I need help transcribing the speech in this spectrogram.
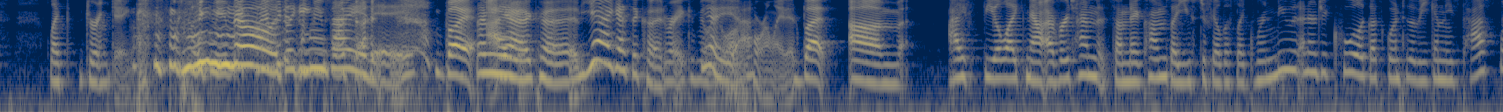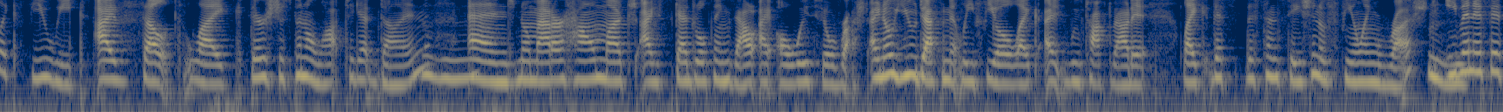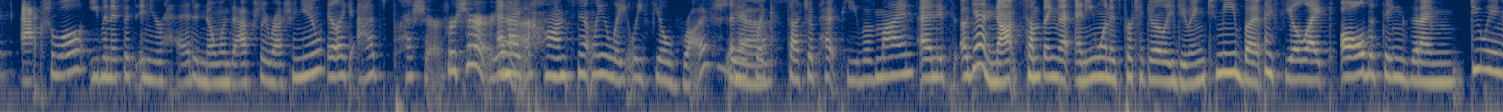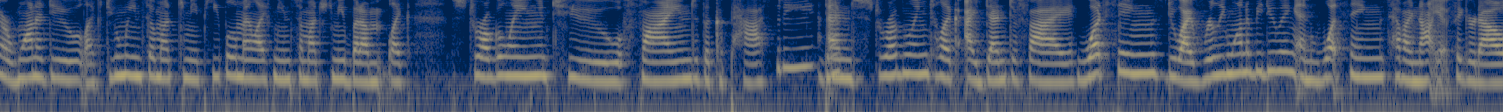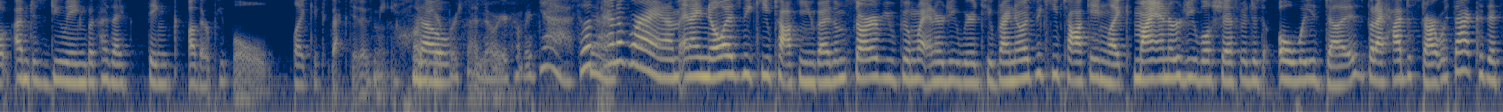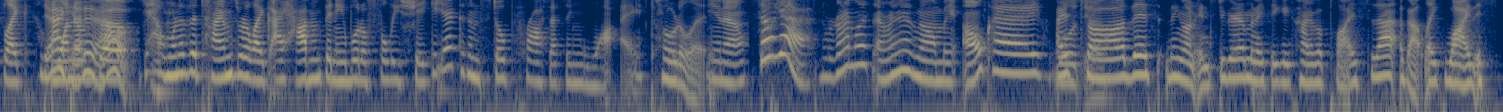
like drinking, which like maybe, no, maybe it's like anxiety. But I mean, yeah, it could. yeah, I guess it could, right? It could be like Yeah, a lot yeah. correlated. But um I feel like now every time that Sunday comes, I used to feel this like renewed energy, cool, like let's go into the weekend. These past like few weeks, I've felt like there's just been a lot to get done. Mm-hmm. And no matter how much I schedule things out, I always feel rushed. I know you definitely feel like I we've talked about it. Like this this sensation of feeling rushed, Mm-hmm. even if it's actual, even if it's in your head and no one's actually rushing you, it like adds pressure. For sure. yeah. And I constantly lately feel rushed, and Yeah. it's like such a pet peeve of mine. And it's again not something that anyone is particularly doing to me, but I feel like all the things that I'm doing or want to do, like, do mean so much to me. People in my life mean so much to me, but I'm like struggling to find the capacity and struggling to like identify what things do I really want to be doing and what things have I not yet figured out I'm just doing because I think other people like expected of me. So 100% know where you're coming from. yeah, so that's Yeah. kind of where I am. And I know as we keep talking, you guys, I'm sorry if you feel my energy weird too, but I know as we keep talking, like my energy will shift. It just always does. But I had to start with that because it's like Yeah, one of the out. yeah one of the times where like I haven't been able to fully shake it yet because I'm still processing why. Totally. You know. So yeah, regardless, everything is gonna be okay. I We'll do. saw this thing on Instagram and I think it kind of applies to that about like why this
